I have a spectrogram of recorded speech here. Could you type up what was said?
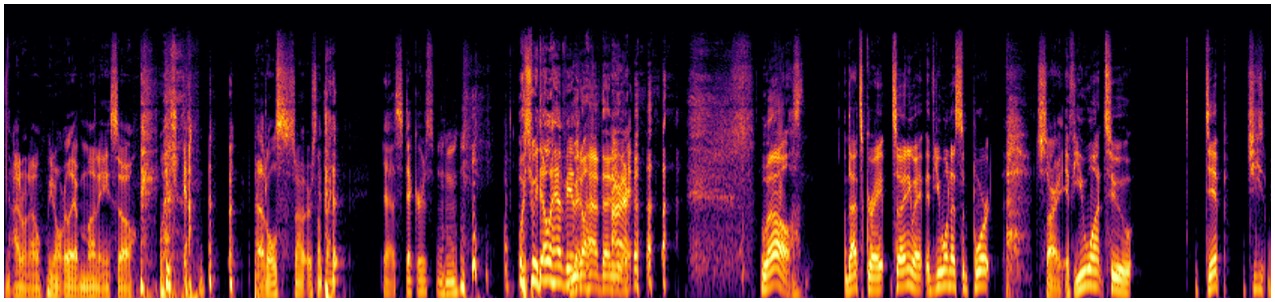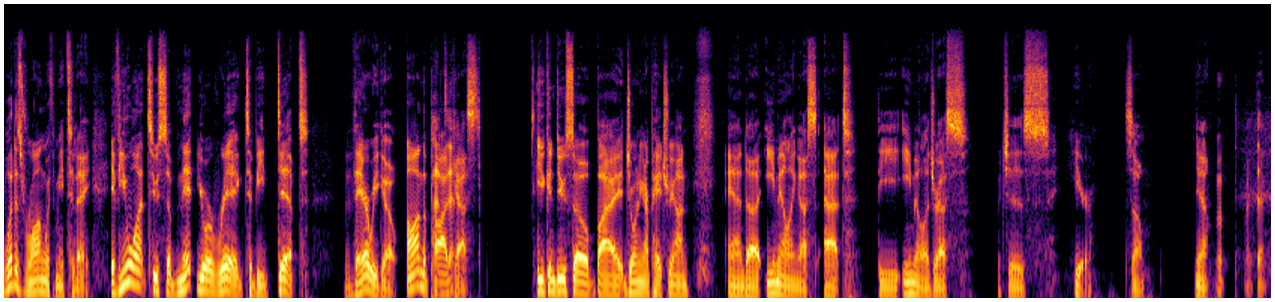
I don't know. We don't really have money, so pedals or something. yeah stickers Mhm. which we don't have either We don't have that either. right. Well, that's great. So anyway, if you want to support, sorry, if you want to dip, geez, what is wrong with me today? If you want to submit your rig to be dipped, there we go on the podcast. You can do so by joining our Patreon and uh, emailing us at the email address, which is here. So, yeah, Oop, right there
